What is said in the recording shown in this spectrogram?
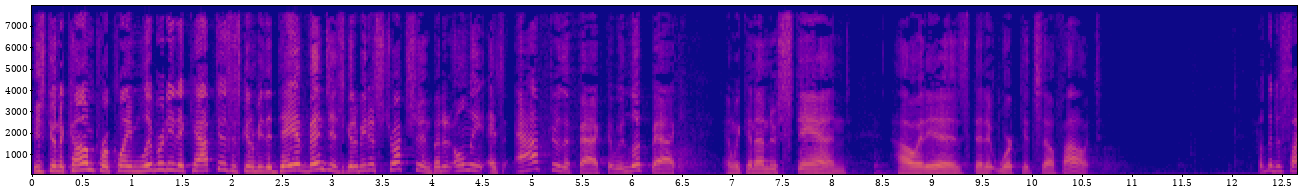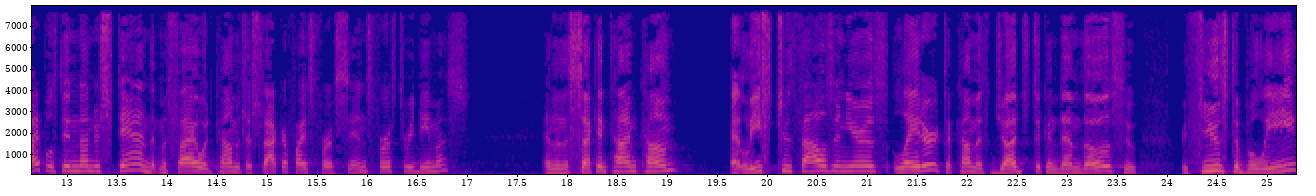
He's going to come, proclaim liberty to captives. It's going to be the day of vengeance. It's going to be destruction. But it only is after the fact that we look back and we can understand how it is that it worked itself out. But the disciples didn't understand that Messiah would come as a sacrifice for our sins first to redeem us, and then the second time come at least 2,000 years later to come as judge to condemn those who refuse to believe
